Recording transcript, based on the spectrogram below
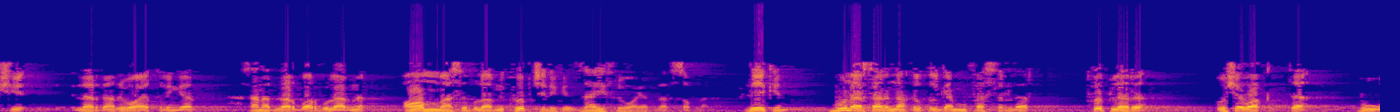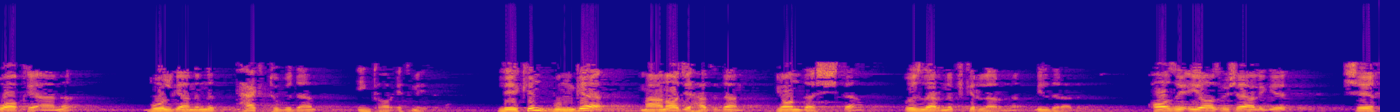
kishilardan rivoyat qilingan san'atlar bor. Bularni ommasi bularni ko'pchiligi zaif rivoyatlar hisoblanadi. Lekin bu narsani naql qilgan mufassirlar ko'plari o'sha vaqtda bu voqeani bo'lganini tag tubidan inkor etmaydi. Lekin bunga ma'no jihatidan yondashishda o'zlarini fikrlarini bildiradi. Qozi iyoz o'sha haligi shayx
